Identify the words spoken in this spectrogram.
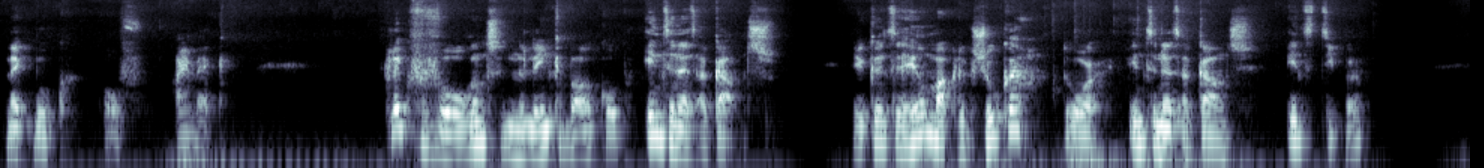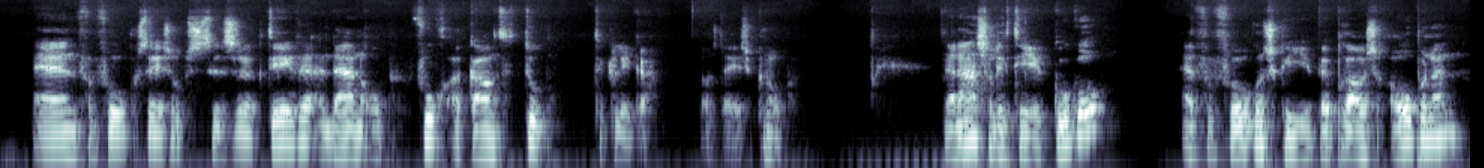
MacBook of iMac. Klik vervolgens in de linkerbalk op internetaccounts. Je kunt het heel makkelijk zoeken door internetaccounts in te typen en vervolgens deze op te selecteren en daarna op voeg account toe te klikken. Dat is deze knop. Daarna selecteer je Google en vervolgens kun je je webbrowser openen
